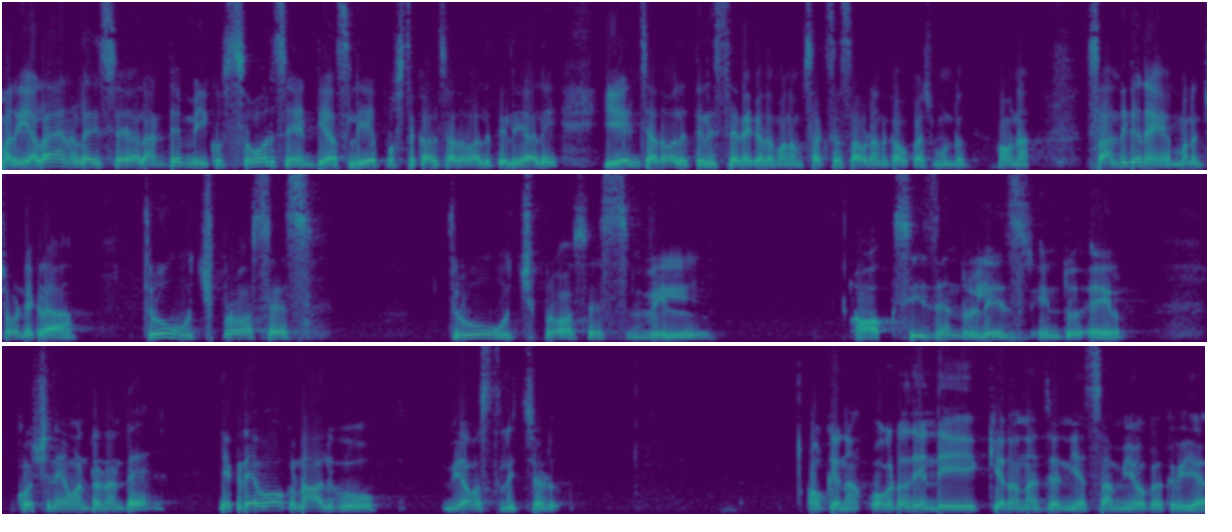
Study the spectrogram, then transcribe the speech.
మరి ఎలా అనలైజ్ చేయాలంటే మీకు సోర్స్ ఏంటి? అసలు ఏ పుస్తకాలు చదవాలి తెలియాలి? ఏం చదవాలో తెలిస్తేనే కదా మనం సక్సెస్ అవ్వడానికి అవకాశం ఉంటుంది అవునా? సో అందుకనే మనం చూడండి ఇక్కడ through which process through which process will oxygen released into air question ఏమంటాడంటే ఇక్కడేవో ఒక నాలుగు వ్యవస్థలు ఇచ్చాడు ఓకేనా? ఒకటోది ఏంటి కిరణజన్య సంయోగ క్రియ.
